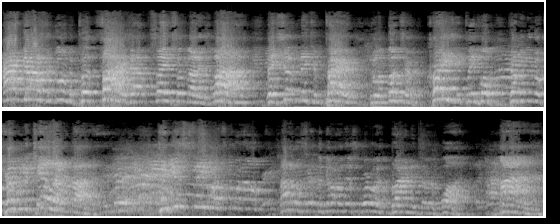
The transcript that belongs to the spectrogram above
Our guys are going to put fires out to save somebody's life. They shouldn't be compared to a bunch of crazy people coming to, coming to kill everybody. Can you see what's going on? The Bible said the God of this world has blinded their what? Minds.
